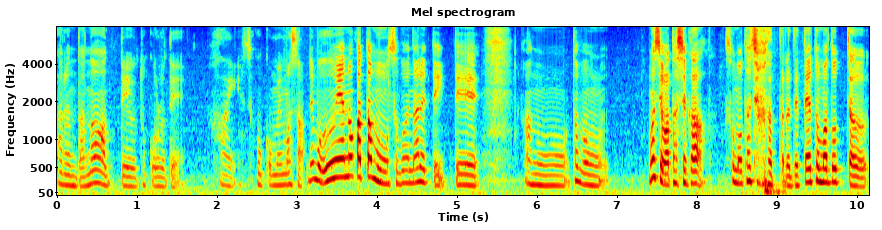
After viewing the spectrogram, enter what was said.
あるんだなっていうところではいすごく思いましたでも運営の方もすごい慣れていてあの多分もし私がその立場だったら絶対戸惑っちゃう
